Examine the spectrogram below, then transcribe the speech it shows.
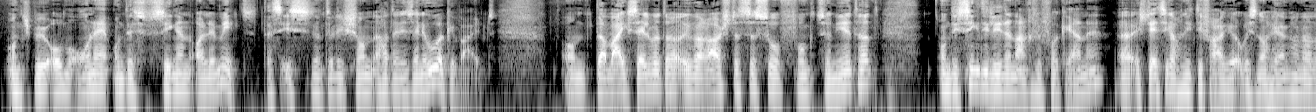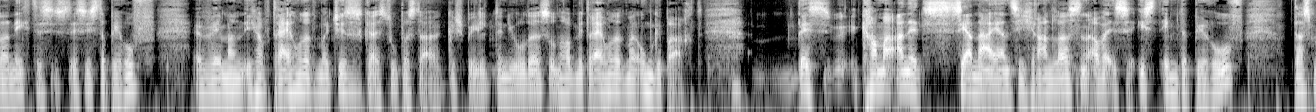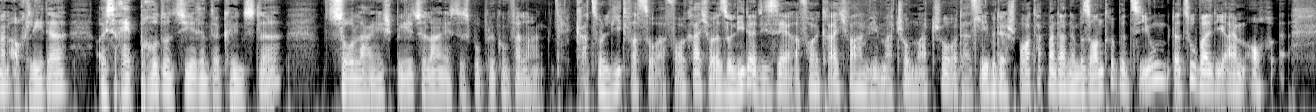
und spiele oben ohne und es singen alle mit. Das ist natürlich schon, hat eine, seine Urgewalt. Und da war ich selber da überrascht, dass das so funktioniert hat. Und ich singe die Lieder nach wie vor gerne. Äh, es stellt sich auch nicht die Frage, ob ich es noch hören kann oder nicht. Das ist, das ist der Beruf. Wenn man, ich habe 300 Mal Jesus Christ Superstar gespielt, den Judas, und habe mich 300 Mal umgebracht. Das kann man auch nicht sehr nahe an sich ranlassen, aber es ist eben der Beruf, dass man auch Lieder als reproduzierender Künstler so lange spielt, solange es das Publikum verlangt. Gerade so ein Lied, was so erfolgreich oder so Lieder, die sehr erfolgreich waren, wie Macho Macho oder Das Lebe der Sport, hat man da eine besondere Beziehung dazu, weil die einem auch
